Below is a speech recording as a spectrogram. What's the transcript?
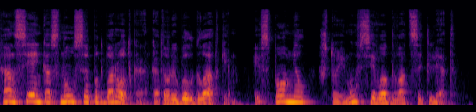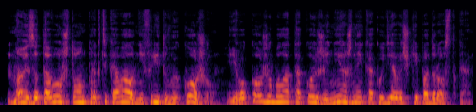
Хан Сень коснулся подбородка, который был гладким, и вспомнил, что ему всего 20 лет. Но из-за того, что он практиковал нефритовую кожу, его кожа была такой же нежной, как у девочки-подростка.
